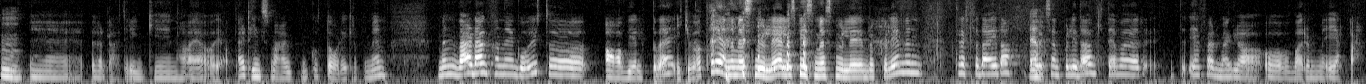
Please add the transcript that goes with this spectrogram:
Mm. Eh, ødelagt ryggen har jeg, og ja, det er ting som er gått dårlig i kroppen min. Men hver dag kan jeg gå ut og avhjelpe det. Ikke ved å trene mest mulig eller spise mest mulig brokkoli, men treffe deg, da. Ja. For eksempel i dag. Det var, jeg føler meg glad og varm i hjertet.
